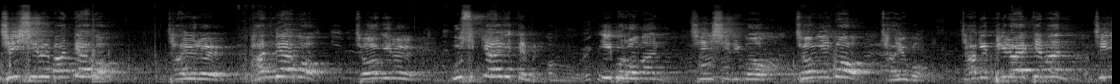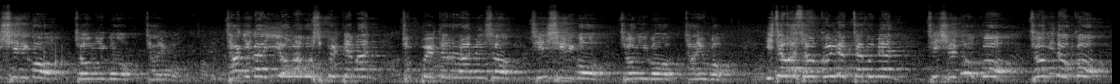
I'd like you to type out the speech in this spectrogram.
진실을 반대하고 자유를 반대하고 정의를 우습게 하기 때문에 입으로만 진실이고 정의고 자유고. 자기 필요할 때만 진실이고 정의고 자유고. 자기가 이용하고 싶을 때만 촛불들을 하면서 진실이고 정의고 자유고. 이제 와서 권력 잡으면 진실도 없고 정의도 없고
